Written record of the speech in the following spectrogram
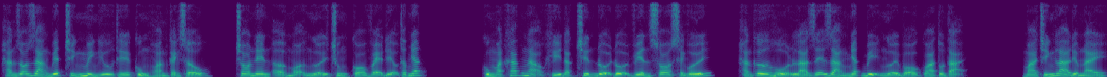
hắn rõ ràng biết chính mình ưu thế cùng hoàn cảnh xấu, cho nên ở mọi người chung có vẻ điệu thấp nhất. Cùng mặt khác ngạo khí đặc chiến đội đội viên so sánh với, hắn cơ hồ là dễ dàng nhất bị người bỏ qua tồn tại. Mà chính là điểm này,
